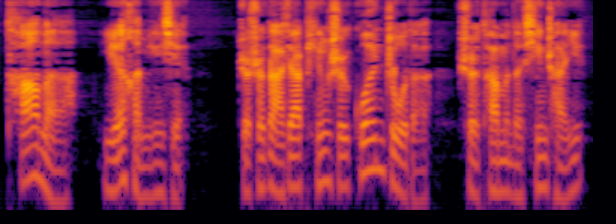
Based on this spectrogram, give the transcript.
他们啊也很明显，只是大家平时关注的是他们的新产业。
